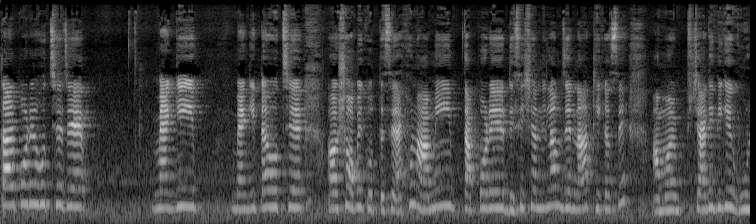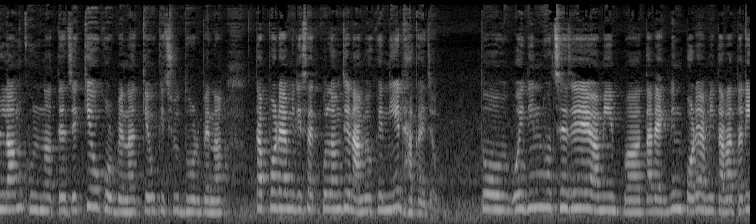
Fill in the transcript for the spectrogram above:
তারপরে হচ্ছে যে ম্যাগি, ম্যাগিটা হচ্ছে সবই করতেছে। এখন আমি তারপরে ডিসিশন নিলাম যে, না, ঠিক আছে। আমার চারিদিকে ঘুরলাম, খুলনাতে যে কেউ করবে না, কেউ কিছু ধরবে না। তারপরে আমি ডিসাইড করলাম যে, না, আমি ওকে নিয়ে ঢাকায় যাব। তো ওই দিন হচ্ছে যে, আমি তার একদিন পরে আমি তাড়াতাড়ি,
